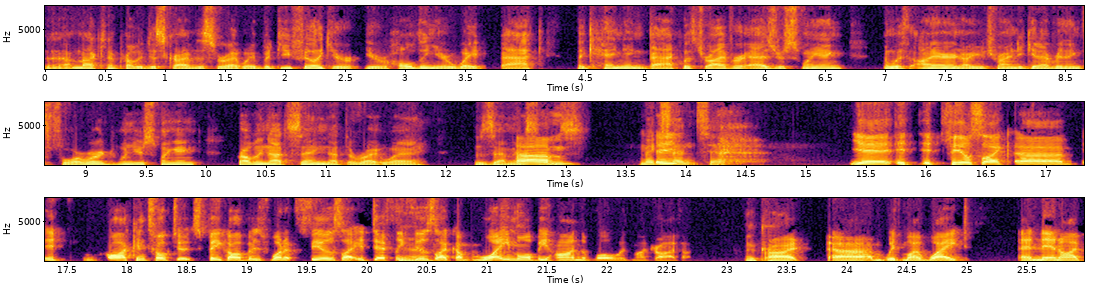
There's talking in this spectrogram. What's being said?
I'm not going to probably describe this the right way, but do you feel like you're you're holding your weight back, like hanging back with driver as you're swinging? And with iron, are you trying to get everything forward when you're swinging? Probably not saying that the right way. Does that make Um, sense? Makes Eh, sense, yeah. Yeah, it, it feels like uh, it. All I can talk to it, speak of is what it feels like. It definitely Yeah. feels like I'm way more behind the ball with my driver, Okay. right? Um, with my weight, and then I,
